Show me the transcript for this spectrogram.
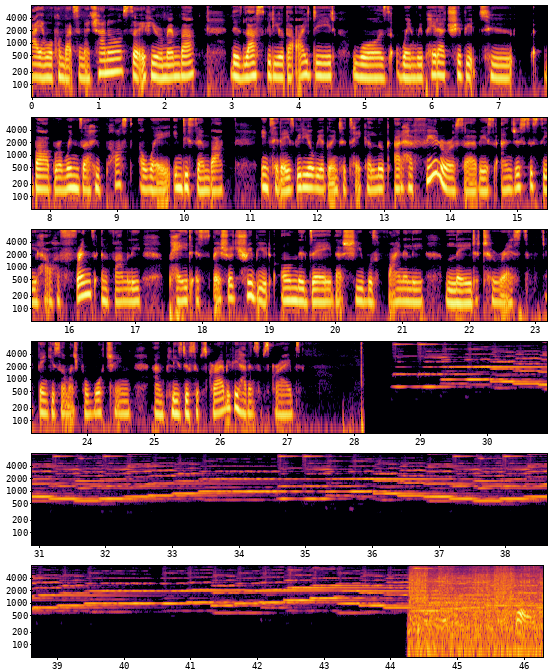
Hi and welcome back to my channel. So if you remember, the last video that I did was when we paid our tribute to Barbara Windsor who passed away in December. In today's video, we are going to take a look at her funeral service and just to see how her friends and family paid a special tribute on the day that she was finally laid to rest. Thank you so much for watching and please do subscribe if you haven't subscribed. control.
